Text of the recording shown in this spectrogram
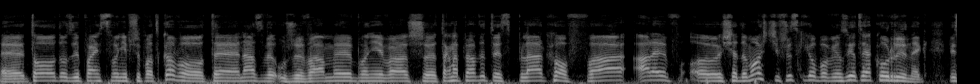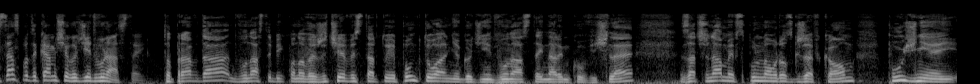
E, To, drodzy Państwo, nieprzypadkowo tę nazwę używamy, ponieważ e, tak naprawdę to jest plac ale w świadomości wszystkich obowiązuje to jako rynek. Więc tam spotykamy się o godzinie 12. To prawda, 12 bieg po nowe życie wystartuje punktualnie o godzinie 12 na rynku Wiśle. Zaczynamy wspólną rozgrzewką, później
